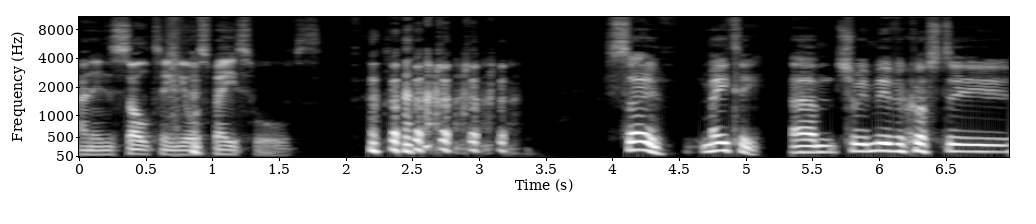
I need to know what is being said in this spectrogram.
and insulting your space wolves. So, matey, um, shall we move across to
